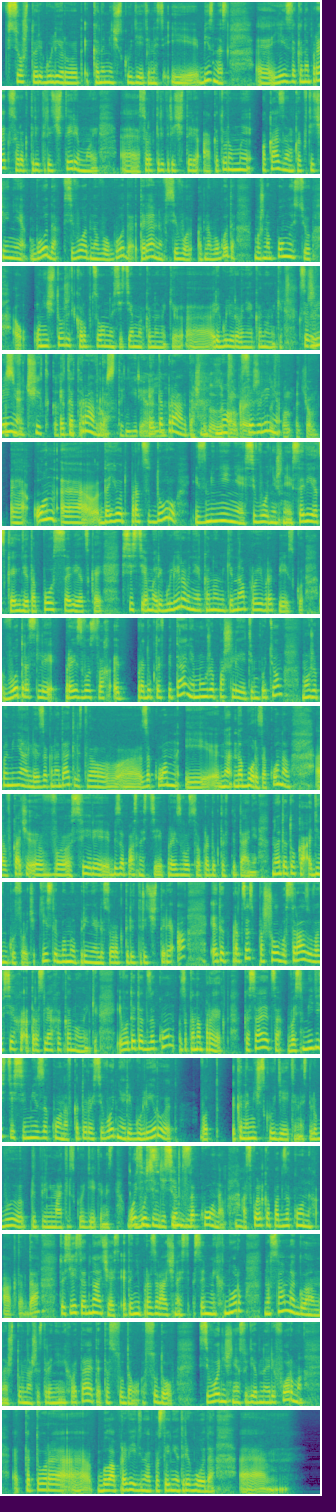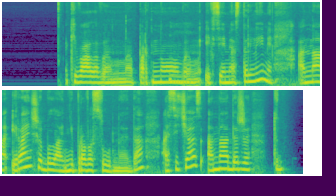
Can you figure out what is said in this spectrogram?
все, что регулирует экономическую деятельность и бизнес есть законопроект 4334 мой, 4334А, которым мы показываем, как в течение года, всего одного года, это реально всего одного года, можно полностью э, уничтожить коррупционную систему экономики, э, регулирования экономики. К сожалению, Звучит как это правда. просто нереально. Это правда. А что это за Но, к сожалению, он о чем? Э, он э, дает процедуру изменения сегодняшней советской, где-то постсоветской системы регулирования экономики на проевропейскую. В отрасли отрасли производства э, продуктов питания мы уже пошли этим путем, мы уже поменяли законодательство, э, закон и набор законов э, в, каче... в сфере безопасности производства продуктов питания. Но это только один кусочек. Если бы мы приняли 4334А, этот процесс прошел бы сразу во всех отраслях экономики. И вот этот закон, законопроект касается 87 законов, которые сегодня регулируют вот экономическую деятельность, любую предпринимательскую деятельность. 87 80... законов, mm. а сколько подзаконных актов, да? То есть есть одна часть, это непрозрачность самих норм, но самое главное, что в нашей стране не хватает, это судов. судов. Сегодняшняя судебная реформа, э, которая э, была проведена вот последние три года, эм, Киваловым, Портновым mm-hmm. и всеми остальными, она и раньше была неправосудная, да, а сейчас она даже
